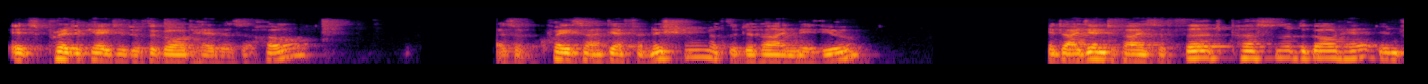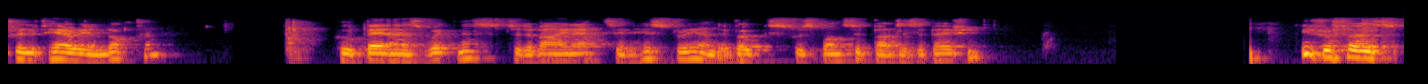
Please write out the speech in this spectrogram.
It's predicated of the Godhead as a whole, as a quasi-definition of the divine milieu. It identifies the third person of the Godhead in Trinitarian doctrine, who bears witness to divine acts in history and evokes responsive participation. It refers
